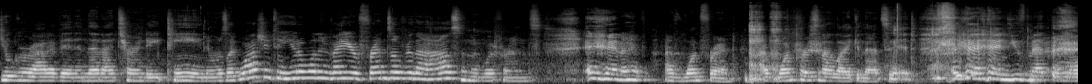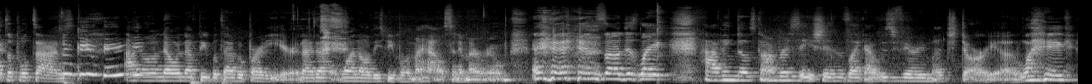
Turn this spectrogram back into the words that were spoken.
you'll grow out of it. And then i turned 18 and was like washington you don't want to invite your friends over the house? I'm like what friends? And i have i have one friend. I have one person i like and that's it. And you've met them multiple times. Okay, okay. i don't know enough people to have a party here and i don't want all these people in my house and in my room. And so just like having those conversations like i was very much daria. Like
